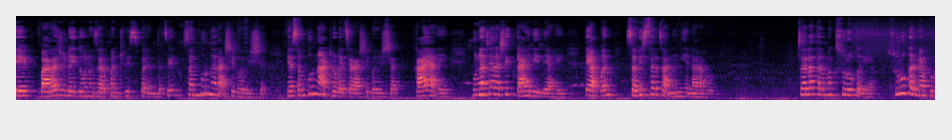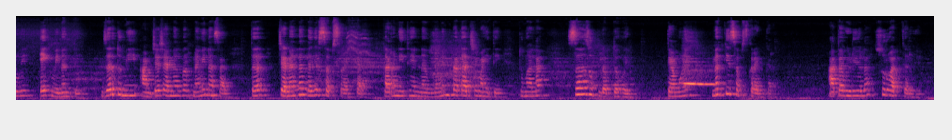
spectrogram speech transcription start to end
ते बारा जुलै दोन हजार पंचवीसपर्यंतचे संपूर्ण राशी भविष्य. या संपूर्ण आठवड्याच्या राशी भविष्यात काय आहे कुणाच्या राशीत काय लिहिले आहे ते आपण सविस्तर जाणून घेणार आहोत. चला तर मग सुरू करूया. सुरू करण्यापूर्वी एक विनंती. जर तुम्ही आमच्या चॅनलवर नवीन असाल तर चॅनलला लगेच सबस्क्राईब करा. कारण इथे नवनवीन प्रकारची माहिती तुम्हाला सहज उपलब्ध होईल. त्यामुळे नक्की सबस्क्राईब करा. आता व्हिडिओला सुरुवात करूया.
